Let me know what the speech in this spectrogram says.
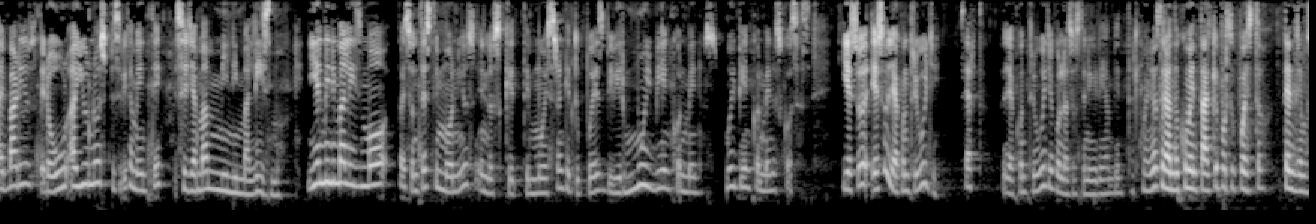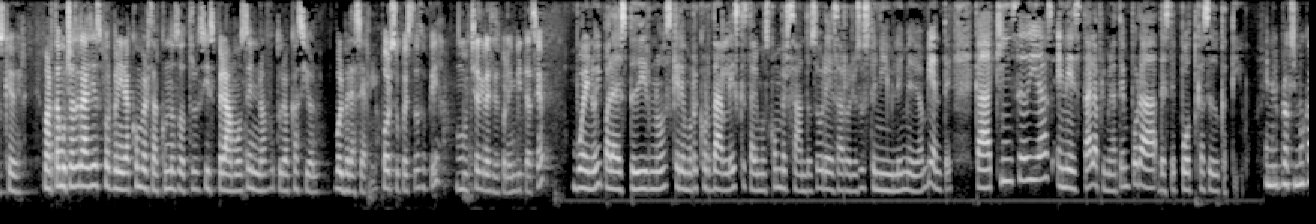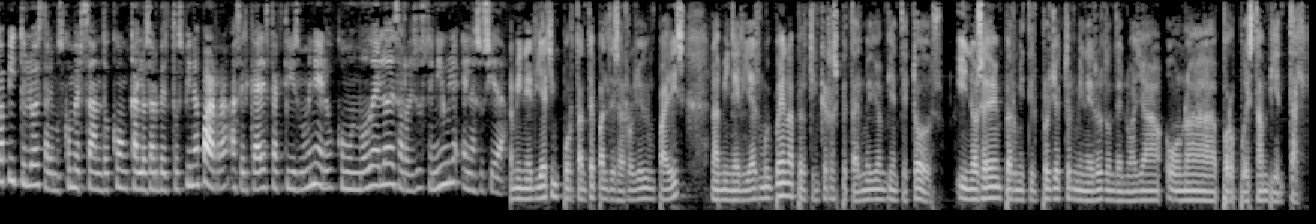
Hay varios, pero hay uno específicamente, se llama Minimalismo. Y el minimalismo, pues son testimonios en los que te muestran que tú puedes vivir muy bien con menos, muy bien con menos cosas. Y eso, eso ya contribuye, ¿cierto? Ya contribuye con la sostenibilidad ambiental. Bueno, será un documental que por supuesto tendremos que ver. Marta, muchas gracias por venir a conversar con nosotros y esperamos en una futura ocasión volver a hacerlo. Por supuesto, Sofía. Muchas gracias por la invitación. Bueno, y para despedirnos queremos recordarles que estaremos conversando sobre desarrollo sostenible y medio ambiente cada 15 días en esta, la primera temporada de este podcast educativo. En el próximo capítulo estaremos conversando con Carlos Alberto Espinaparra acerca del extractivismo minero como un modelo de desarrollo sostenible en la sociedad. La minería es importante para el desarrollo de un país. La minería es muy buena, pero tiene que respetar el medio ambiente todos. Y no se deben permitir proyectos mineros donde no haya una propuesta ambiental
